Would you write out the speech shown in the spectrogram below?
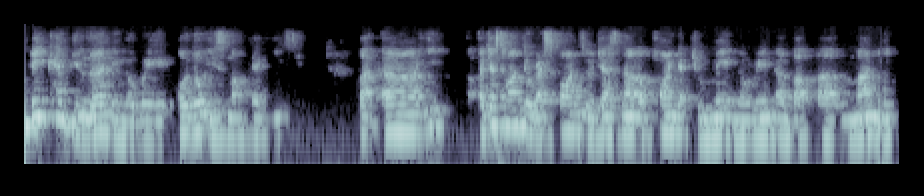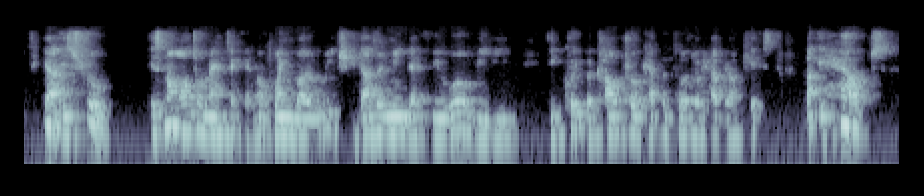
they can be learned in a way, although it's not that easy. But uh, I just want to respond to just now a point that you made, Noreen, about uh, money. Yeah, it's true. It's not automatic. You know, when you are rich, it doesn't mean that you will be equipped with cultural capital to help your kids, but it helps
